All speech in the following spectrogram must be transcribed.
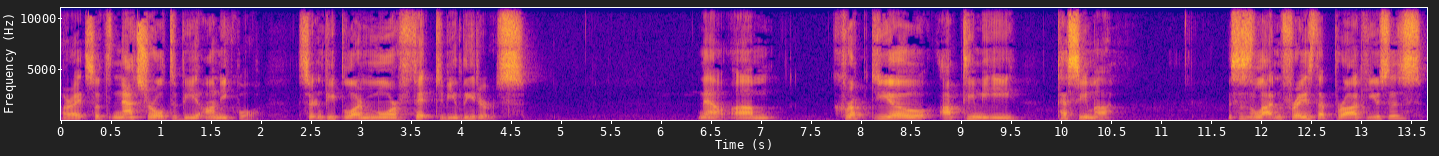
All right, so it's natural to be unequal. Certain people are more fit to be leaders. Now, um, corruptio optimi pessima. This is a Latin phrase that Brague uses.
